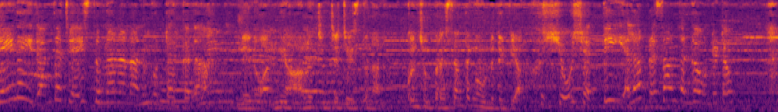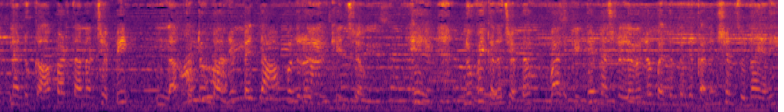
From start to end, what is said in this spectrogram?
నేనే ఇదంతా చేయిస్తున్నానని అనుకుంటారు కదా. నేను అన్ని ఆలోచించే చేస్తున్నాను. కొంచెం ప్రశాంతంగా ఉండు దివ్య. షో శక్తి ఎలా ప్రశాంతంగా ఉండటం? నన్ను కాపాడతానని చెప్పి నా కుటుంబాన్ని పెద్ద ఆపదలో ఇరికించావు. నువ్వే కదా చెప్పావు వాళ్ళకి ఇంటర్నేషనల్ లెవెల్లో పెద్ద పెద్ద కనెక్షన్స్ ఉన్నాయని.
